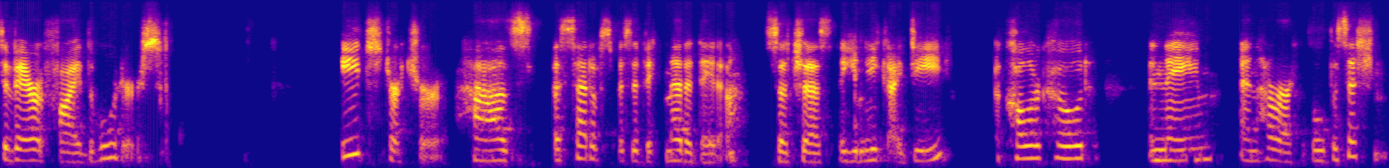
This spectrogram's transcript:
to verify the borders. Each structure has a set of specific metadata, such as a unique ID, a color code, a name, and hierarchical position.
